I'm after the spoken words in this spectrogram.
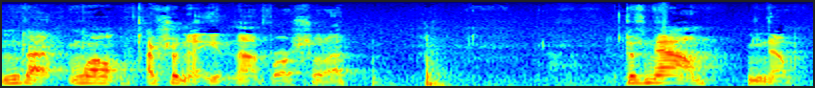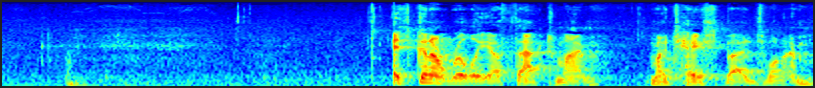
Okay, well, I shouldn't have eaten that first, should I? Because now, you know, it's going to really affect my, my taste buds when I'm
